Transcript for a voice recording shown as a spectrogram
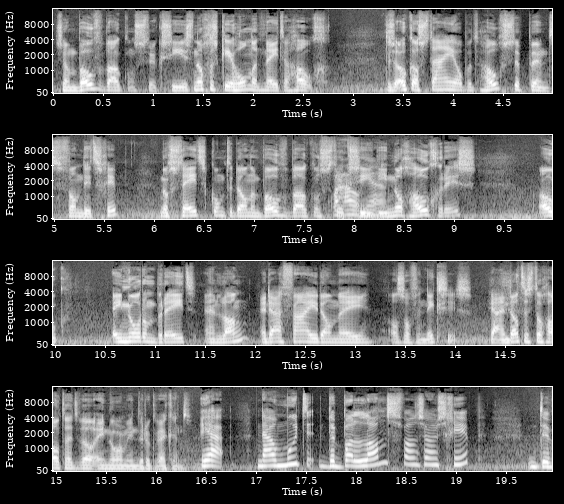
zo'n bovenbouwconstructie is nog eens keer 100 meter hoog. Dus ook al sta je op het hoogste punt van dit schip... nog steeds komt er dan een bovenbouwconstructie wow, ja. die nog hoger is. Ook enorm breed en lang. En daar vaar je dan mee alsof er niks is. Ja, en dat is toch altijd wel enorm indrukwekkend. Ja, nou moet de balans van zo'n schip de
